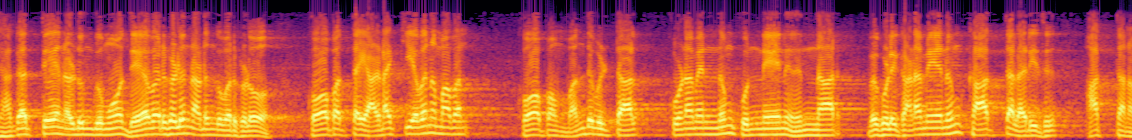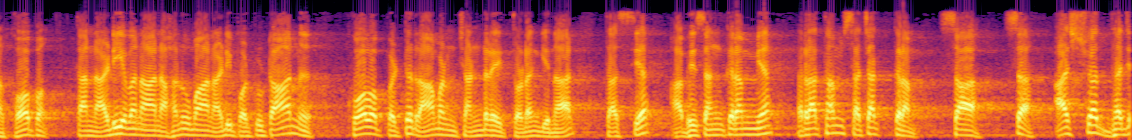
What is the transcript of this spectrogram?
ஜகத்தே நடுங்குமோ தேவர்களும் நடுங்குவர்களோ? கோபத்தை அடக்கியவனும் அவன். கோபம் வந்துவிட்டால் குணமென்னும் குன்னேன்னு நின்னார் வெகுளி கணமேனும் காத்தல் அரிது. அத்தனை கோபம். தன் அடியவனான ஹனுமான் அடிபட்டுட்டான்னு கோபப்பட்டு ராமன் சண்டரை தொடங்கினார். தஸ்ய அபிசங்கிரமிய ரதம் சச்சக்கரம் ச ச அஸ்வத்ஜ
